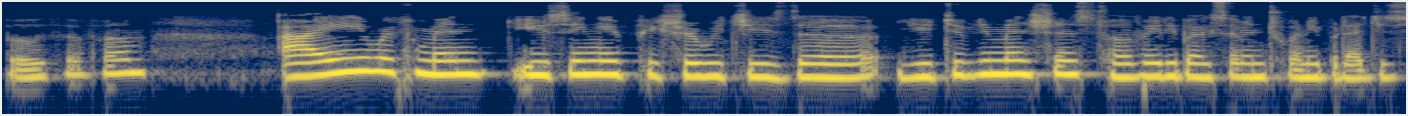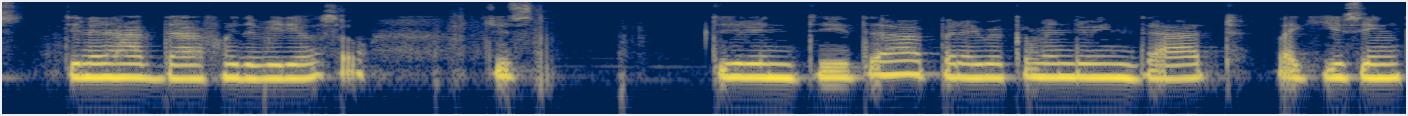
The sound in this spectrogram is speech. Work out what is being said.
both of them I recommend using a picture which is the YouTube dimensions 1280 by 720 but I just didn't have that for the video so just didn't do that. But I recommend doing that like using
